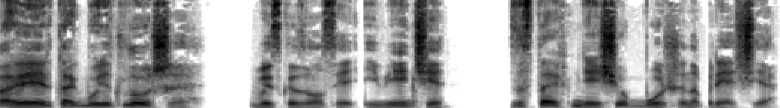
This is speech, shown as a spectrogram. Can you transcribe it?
Поверь, так будет лучше», — высказался Ивенчи, заставив меня еще больше напрячься.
